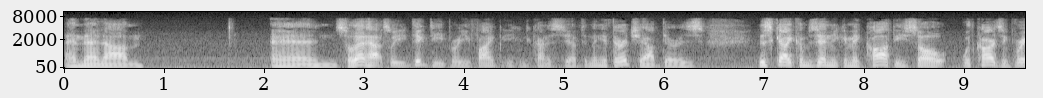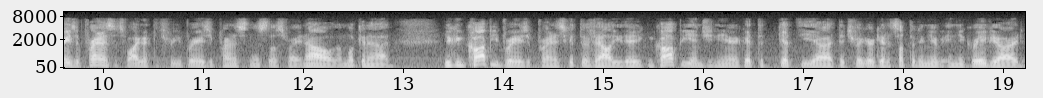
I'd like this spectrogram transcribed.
And then, um, and so that ha- so you dig deeper, you find you can kind of sift. And then your third chapter is this guy comes in, you can make copies. So with cards like Breya's Apprentice, that's why I got the three Breya's Apprentice in this list right now. that I'm looking at. You can copy Breya's Apprentice, get the value there. You can copy Engineer, get the get the uh, the trigger, get something in your in your graveyard.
